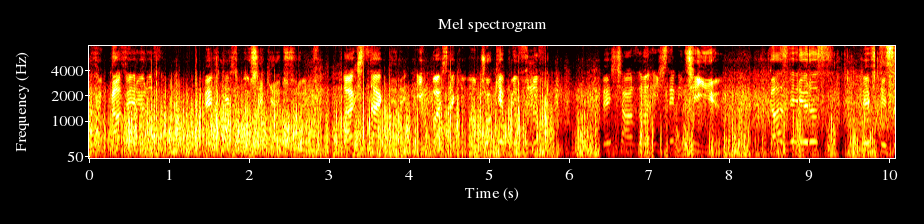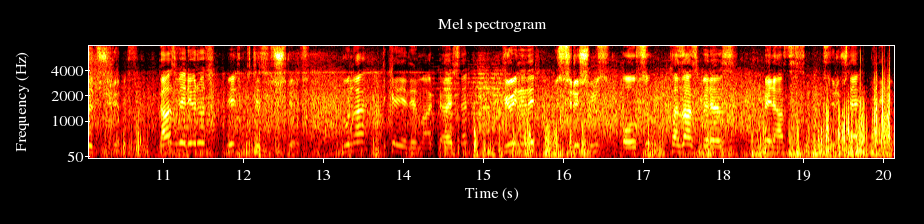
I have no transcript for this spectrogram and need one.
hafif gaz veriyoruz ve vitesi o şekilde düşürüyoruz. Aksi takdirde ilk baştaki bunu çok yapıyorsunuz ve şanzıman içten içe yiyor. Gaz veriyoruz ve düşürüyoruz. Gaz veriyoruz ve düşürüyoruz. Buna dikkat edelim arkadaşlar. Güvenilir bir sürüşümüz olsun. Kazasız belasız, belasız sürüşler dilerim.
